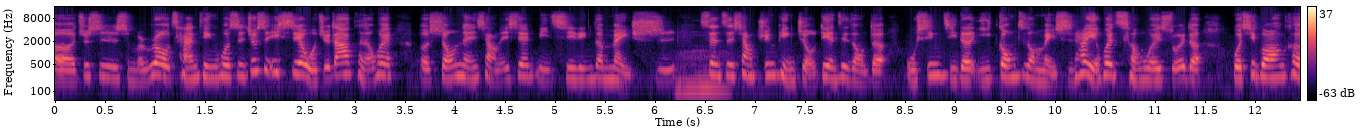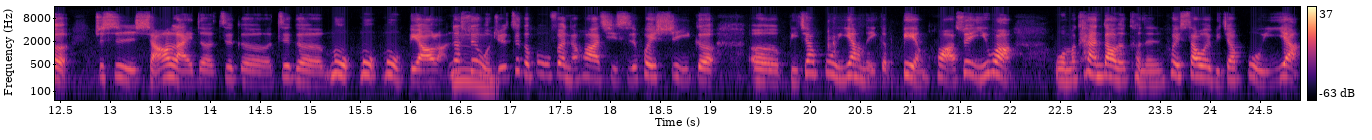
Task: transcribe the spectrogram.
呃，就是什么肉餐厅，或是就是一些我觉得大家可能会耳熟能详的一些米其林的美食，甚至像君品酒店这种的五星级的移工这种美食，它也会成为所谓的国际观光客就是想要来的这个这个目目目标了。那所以我觉得这个部分的话，其实会是一个呃比较不一样的一个变化。所以以往。我们看到的可能会稍微比较不一样，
